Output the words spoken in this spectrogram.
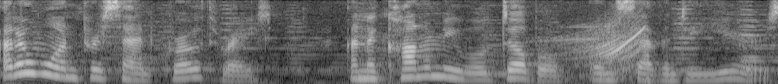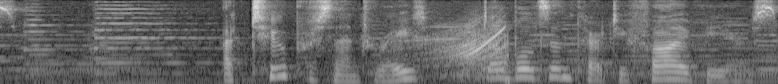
At a 1% growth rate, an economy will double in 70 years. At 2% rate, doubles in 35 years.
